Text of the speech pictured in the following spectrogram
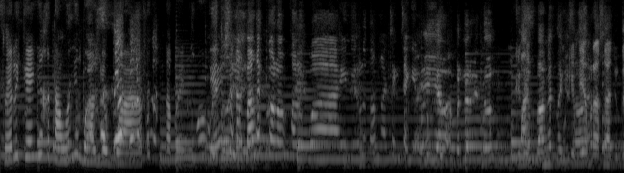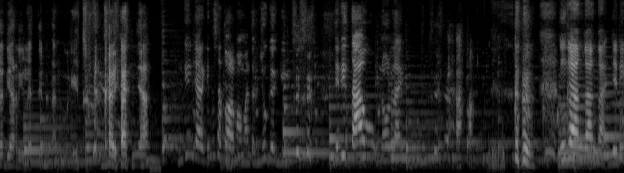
Feli kayaknya ketawanya bahagia banget ketawain gue Dia tuh Oh, seneng iya, iya. banget kalau kalau gua ini lu tau nggak ceng-cengin lu. Iya bener itu. Mungkin Pas dia, banget lagi mungkin dia soalnya. merasa juga dia relate ya dengan itu kayaknya. Mungkin cara kita satu alma mater juga gitu. Jadi tahu no life. enggak enggak enggak jadi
